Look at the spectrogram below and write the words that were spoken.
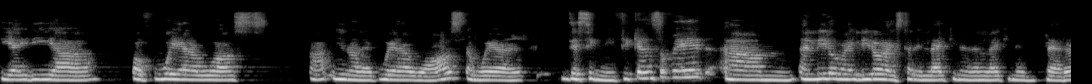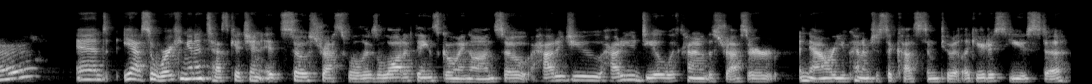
the idea of where I was. Uh, you know, like where I was and where the significance of it. Um, and little by little, I started liking it and liking it better. And yeah, so working in a test kitchen, it's so stressful. There's a lot of things going on. So how did you how do you deal with kind of the stress, or now are you kind of just accustomed to it? Like you're just used to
